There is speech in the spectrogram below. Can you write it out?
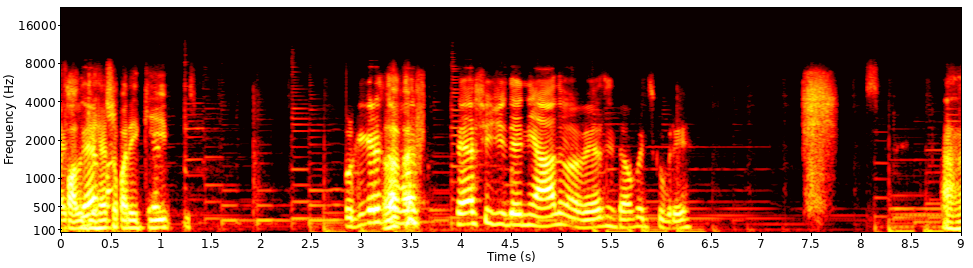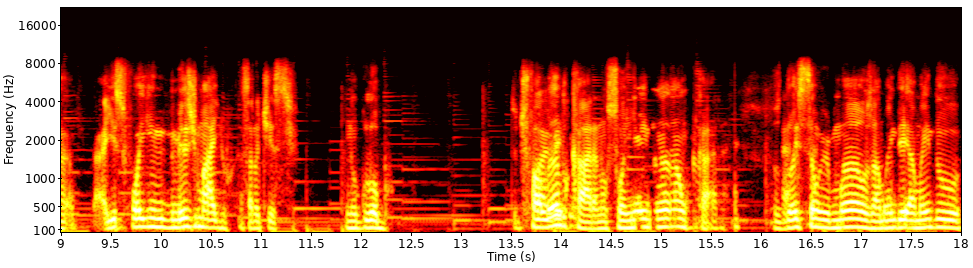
e fala de leva- Harrison para a equipe. Por que, que eles Ah, vão ah. teste de DNA de uma vez, então, pra descobrir? Ah, isso foi no mês de maio, essa notícia. No Globo. Tô te falando, que- cara, não sonhei não, cara. Os dois são irmãos, a mãe, de, a mãe do,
